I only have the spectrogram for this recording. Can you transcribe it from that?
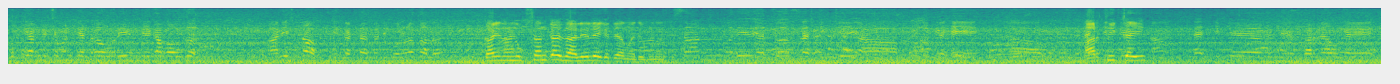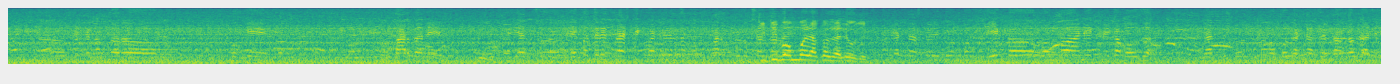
मुख्य अग्निशमन केंद्रावरील मेगा बाउजर आणि स्टॉप हे घटनासाठी बोलवण्यात आलं. काही नुकसान काय झालेलं आहे का त्यामध्ये नुकसानमध्ये याचं प्लॅस्टिकचे आर्थिक काही? हे बरण्या वगैरे त्याच्यानंतर ओके याचं एकंदरीत प्लॅस्टिक नुकसान किती. बंब दाखल झाले होते? घटनास्थळी दोन बंब एक बंब आणि एक मेगा भाऊजर यात दोन बंब घटनास्थळी दाखल झाले.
